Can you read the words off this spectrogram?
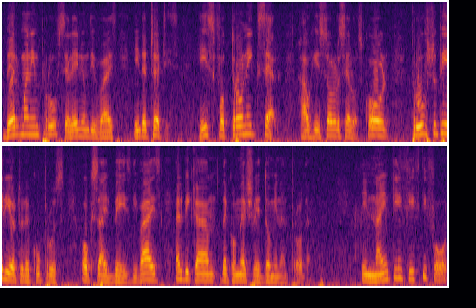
Bergman improved selenium device in the 30s. His photronic cell, how his solar cell was called, proved superior to the cuprous oxide-based device and become the commercially dominant product. In 1954,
